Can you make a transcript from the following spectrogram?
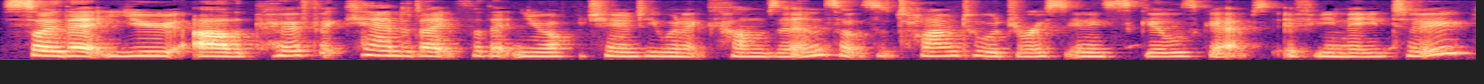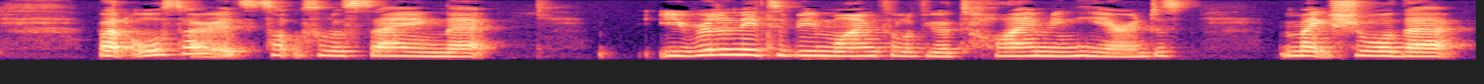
so that you are the perfect candidate for that new opportunity when it comes in. So it's a time to address any skills gaps if you need to. But also, it's sort of saying that you really need to be mindful of your timing here and just make sure that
